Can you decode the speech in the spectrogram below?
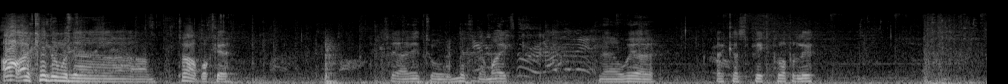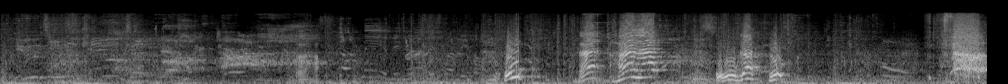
Oh, I killed him with the um, trap. Okay. So yeah, I need to move the mic now where I can speak properly. Oop! Ah, hang up! Oh god, no! Ah!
